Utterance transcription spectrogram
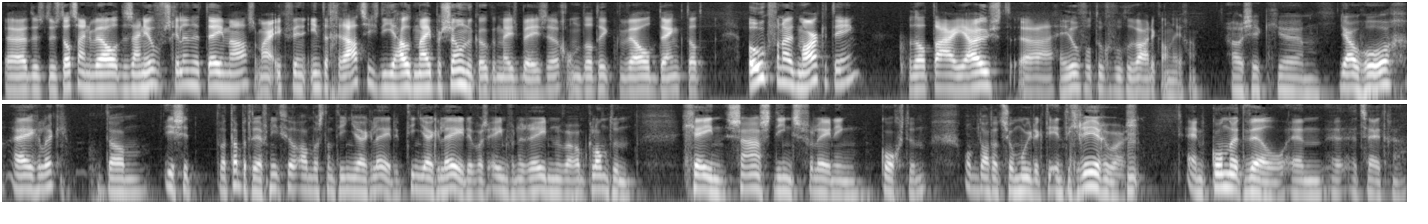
uh, dus, dus dat zijn wel, er zijn heel veel verschillende thema's. Maar ik vind integraties, die houdt mij persoonlijk ook het meest bezig. Omdat ik wel denk dat ook vanuit marketing dat daar juist uh, heel veel toegevoegde waarde kan liggen. Als ik uh, jou hoor eigenlijk, dan is het wat dat betreft niet veel anders dan tien jaar geleden. Tien jaar geleden was een van de redenen waarom klanten geen SaaS-dienstverlening kochten, omdat het zo moeilijk te integreren was. Hm. En kon het wel, en uh, et cetera.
